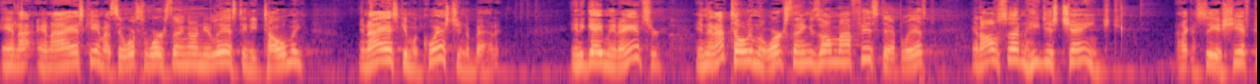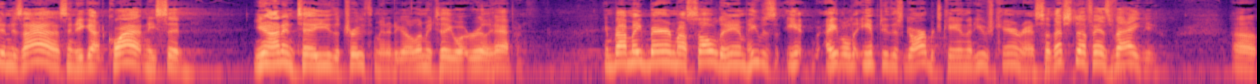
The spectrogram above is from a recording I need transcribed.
and I and I asked him. I said, "What's the worst thing on your list?" And he told me. And I asked him a question about it, and he gave me an answer. And then I told him the worst thing is on my fifth step list, and all of a sudden he just changed. I could see a shift in his eyes, and he got quiet, and he said. You know, I didn't tell you the truth a minute ago. Let me tell you what really happened. And by me bearing my soul to him, he was able to empty this garbage can that he was carrying around. So that stuff has value. Uh,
